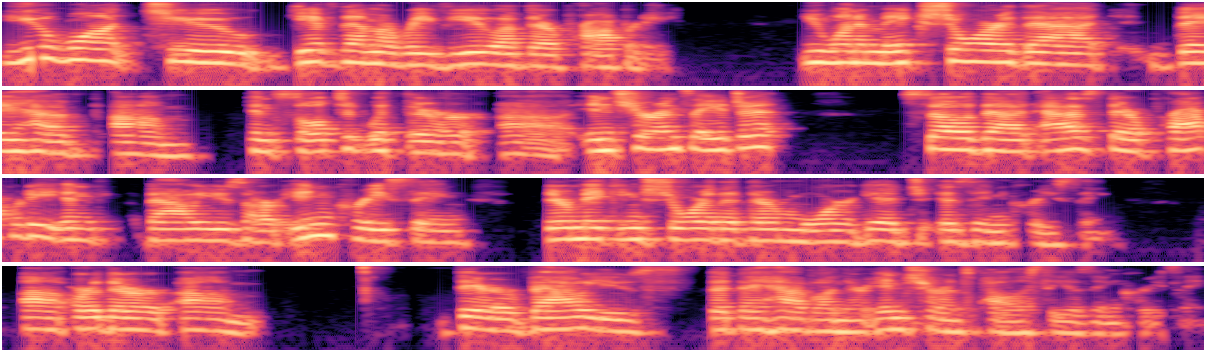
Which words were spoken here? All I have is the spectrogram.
you want to give them a review of their property. You want to make sure that they have um, consulted with their uh, insurance agent so that as their property in values are increasing, they're making sure that their mortgage is increasing uh, or their um, their values that they have on their insurance policy is increasing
